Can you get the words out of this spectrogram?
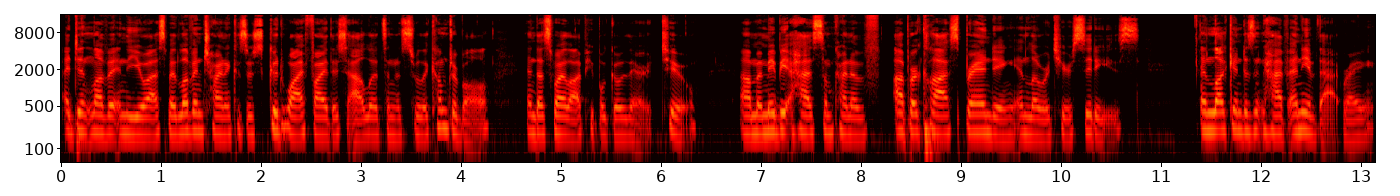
I didn't love it in the U.S., but I love it in China because there's good Wi-Fi, there's outlets, and it's really comfortable. And that's why a lot of people go there too. Um, and maybe it has some kind of upper class branding in lower tier cities. And Luckin doesn't have any of that, right?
